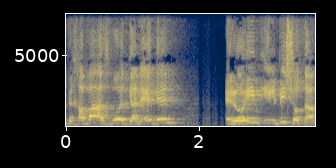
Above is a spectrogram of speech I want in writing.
וחווה עזבו את גן עדן, אלוהים הלביש אותם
